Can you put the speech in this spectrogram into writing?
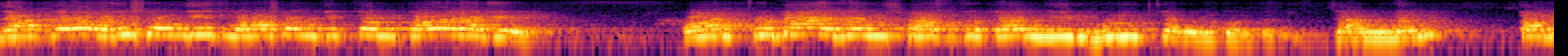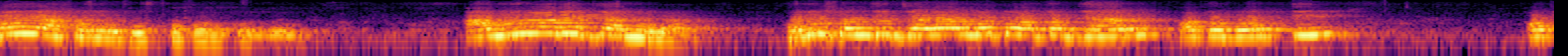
যে আপনারা হরিসঙ্গীত মহাসংকীর্তন করার আগে অর্থটা এবং শব্দটা নির্ভুল উচ্চারণ করবেন। জানবেন, তবেই আসলে উপস্থাপন করবেন। আমিও অনেক জানি না। হরিসঙ্গীত জানার মতো অত জ্ঞান, অত ভক্তি, অত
